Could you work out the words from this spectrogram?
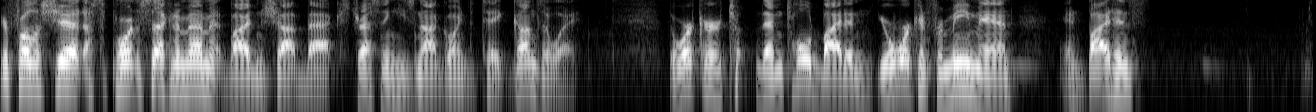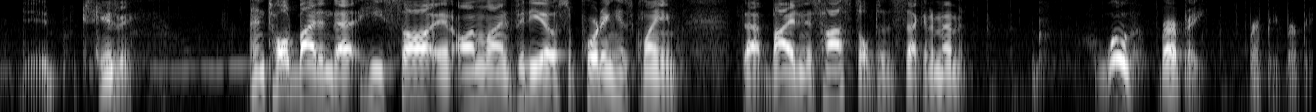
You're full of shit. I support the Second Amendment, Biden shot back, stressing he's not going to take guns away. The worker t- then told Biden, You're working for me, man. And Biden's, excuse me, and told Biden that he saw an online video supporting his claim that Biden is hostile to the Second Amendment. Woo, burpee, burpee, burpee.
